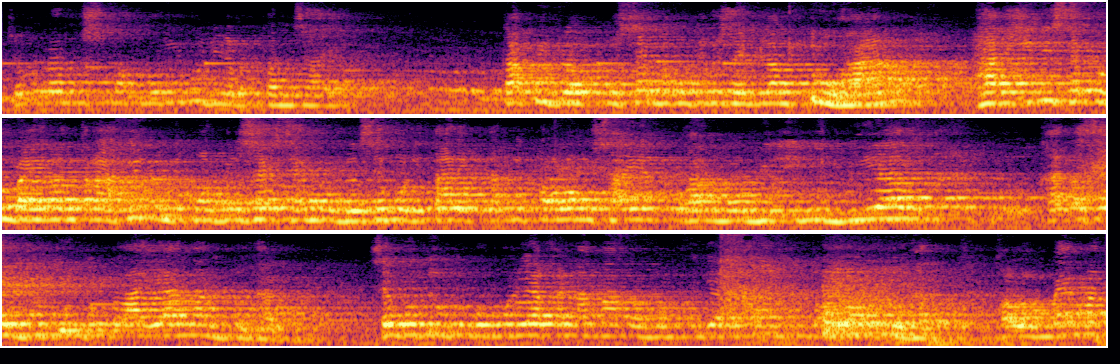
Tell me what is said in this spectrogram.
Cuma 150 ribu di rekening saya. Tapi waktu saya bangun tidur saya bilang, Tuhan, hari ini saya pembayaran terakhir untuk mobil saya, saya mobil saya mau ditarik, tapi tolong saya Tuhan mobil ini biar karena saya butuh untuk pelayanan Tuhan. Saya butuh untuk memuliakan nama perjalanan tolong Tuhan. Kalau memang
